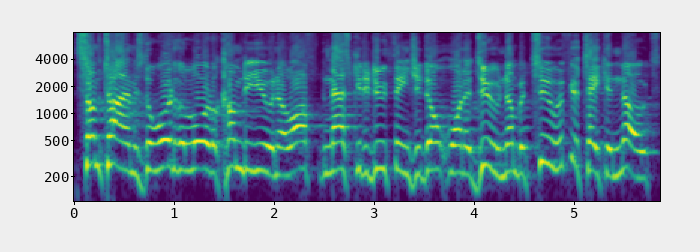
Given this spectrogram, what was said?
Sometimes the word of the Lord will come to you and it'll often ask you to do things you don't want to do. Number two, if you're taking notes,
